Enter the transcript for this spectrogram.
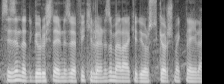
Sizin de görüşlerinizi ve fikirlerinizi merak ediyoruz. Görüşmek dileğiyle.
